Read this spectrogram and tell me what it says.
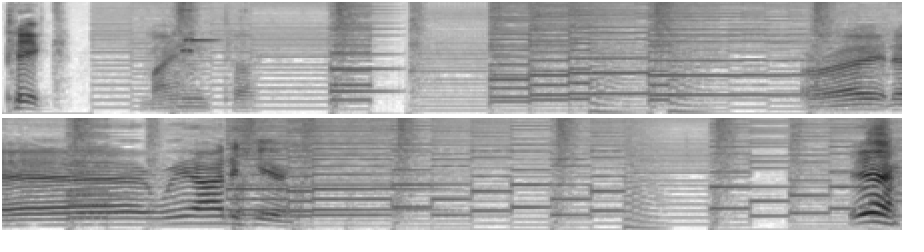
Pick. Mining pack. Alright, uh, we out of here. Yeah.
